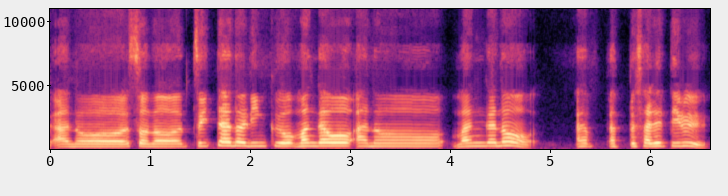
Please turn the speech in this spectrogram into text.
あの、その、ツイッターのリンクを、漫画を、あの、漫画のアップされてる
